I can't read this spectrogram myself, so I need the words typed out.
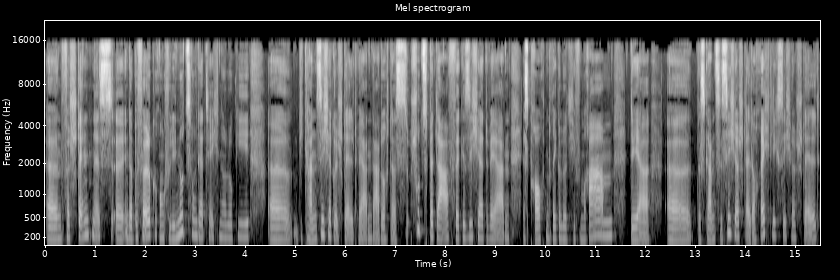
äh, ein Verständnis äh, in der Bevölkerung für die Nutzung der Technologie. Äh, die kann sichergestellt werden dadurch, dass Schutzbedarfe gesichert werden. Es braucht einen regulativen Rahmen, der äh, das Ganze sicherstellt, auch rechtlich sicherstellt.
